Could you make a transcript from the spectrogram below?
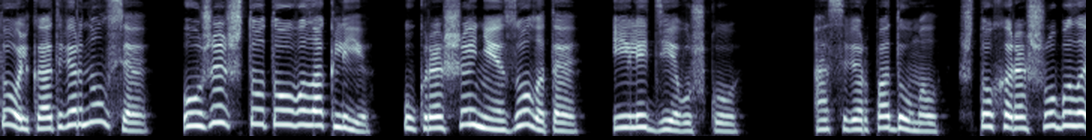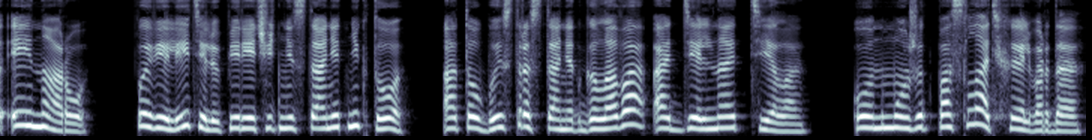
Только отвернулся, уже что-то уволокли. Украшение, золото или девушку». Асвер подумал, что хорошо было Эйнару. Повелителю перечить не станет никто, а то быстро станет голова отдельно от тела. Он может послать Хельварда,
